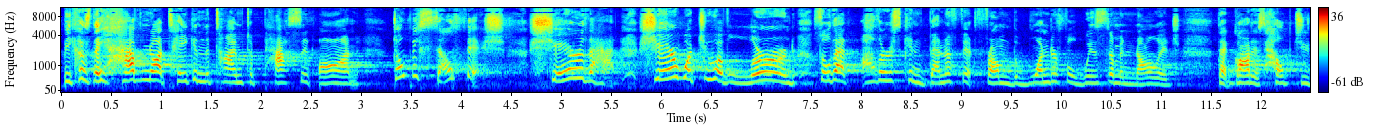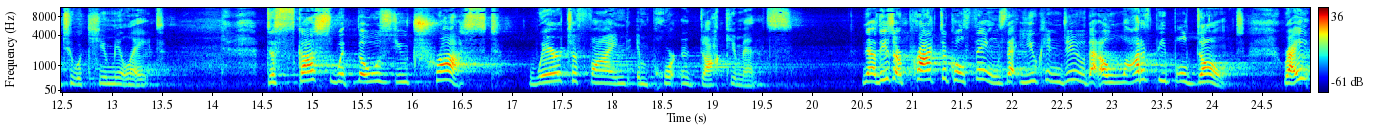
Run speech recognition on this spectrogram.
because they have not taken the time to pass it on. Don't be selfish. Share that. Share what you have learned so that others can benefit from the wonderful wisdom and knowledge that God has helped you to accumulate. Discuss with those you trust where to find important documents. Now, these are practical things that you can do that a lot of people don't, right?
